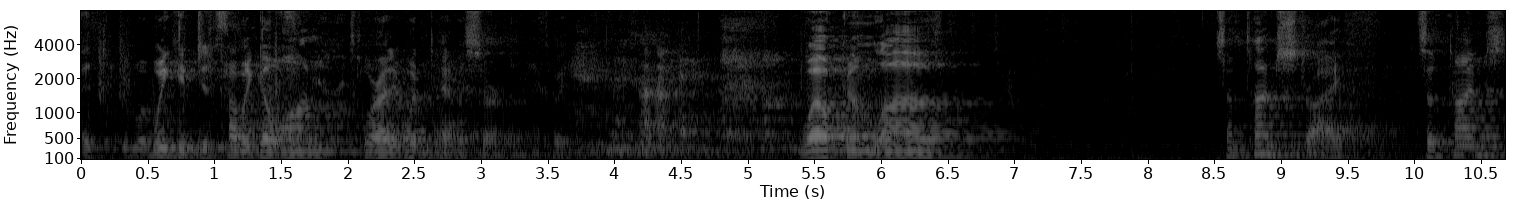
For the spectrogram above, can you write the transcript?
It, we could just probably go on where I wouldn't have a sermon if we. Welcome, love. Sometimes strife. Sometimes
